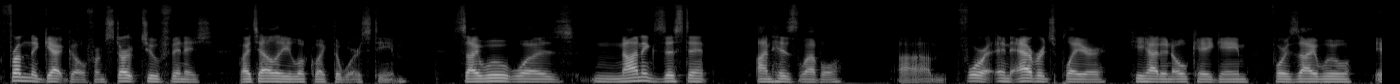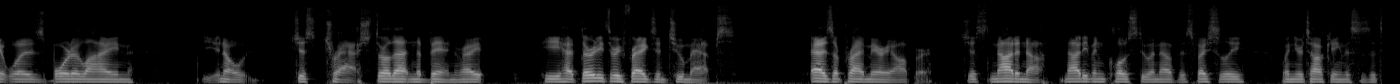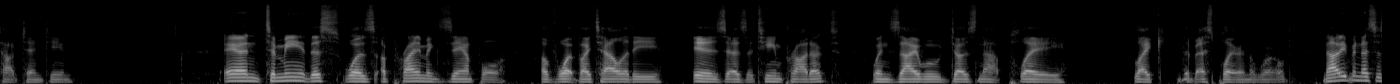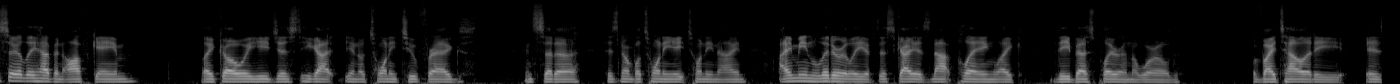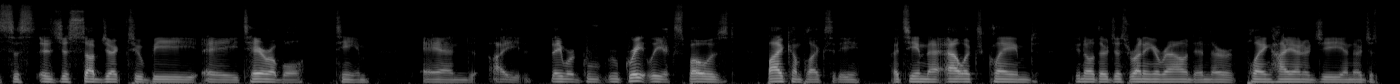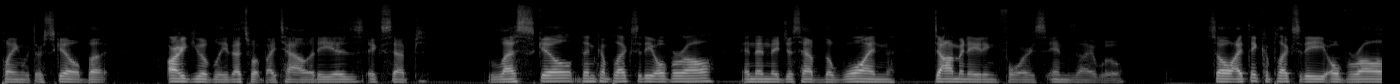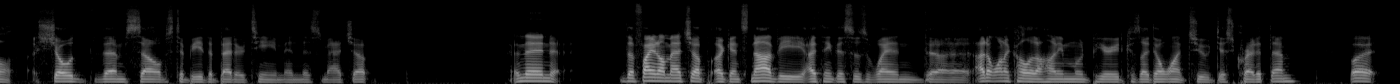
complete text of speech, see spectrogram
from the get go, from start to finish, Vitality looked like the worst team. ZywOo was non existent on his level. Um, for an average player, he had an okay game. For ZywOo, it was borderline, you know, just trash. Throw that in the bin, right? He had 33 frags in two maps as a primary opper. Just not enough. Not even close to enough, especially when you're talking this is a top 10 team. And to me, this was a prime example of what Vitality is as a team product when ZywOo does not play like the best player in the world. Not even necessarily have an off game. Like, oh, he just, he got, you know, 22 frags instead of his normal 28, 29. I mean, literally, if this guy is not playing like the best player in the world, Vitality is is just subject to be a terrible team. And I, they were gr- greatly exposed by Complexity, a team that Alex claimed you know, they're just running around and they're playing high energy and they're just playing with their skill. But arguably, that's what vitality is, except less skill than complexity overall. And then they just have the one dominating force in ZywOo. So I think complexity overall showed themselves to be the better team in this matchup. And then the final matchup against Navi, I think this is when the I don't want to call it a honeymoon period because I don't want to discredit them. But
